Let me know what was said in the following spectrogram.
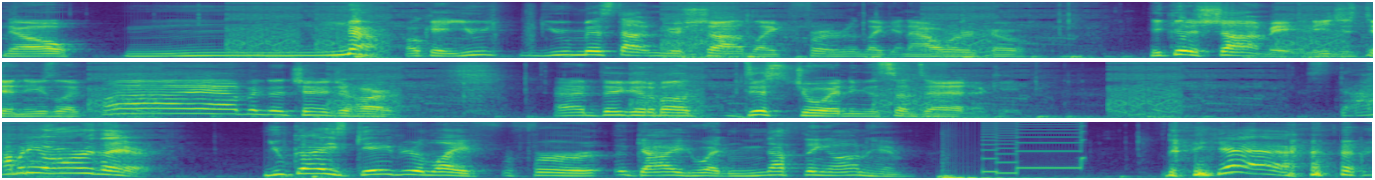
No. No. Okay, you you missed out on your shot, like, for, like, an hour ago. He could have shot me, and he just didn't. He's like, I happen to change of heart. I'm thinking about disjoining the Sons of Anarchy. How many are there? You guys gave your life for a guy who had nothing on him. yeah!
